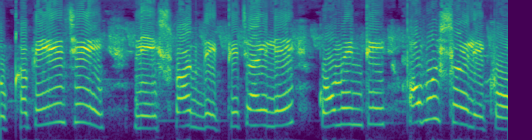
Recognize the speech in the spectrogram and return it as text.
রক্ষা পেয়েছে? নেক্সট পার্ট দেখতে চাইলে কমেন্টে অবশ্যই লেখো।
